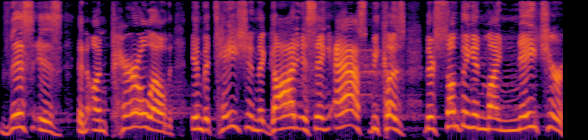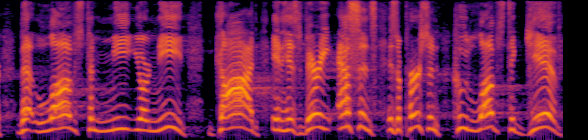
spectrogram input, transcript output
this is an unparalleled invitation that God is saying, Ask because there's something in my nature that loves to meet your need. God, in his very essence, is a person who loves to give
